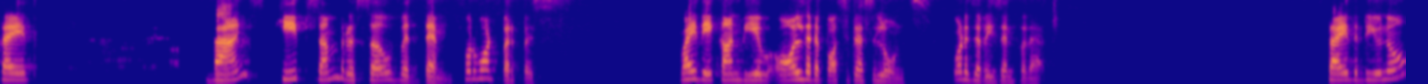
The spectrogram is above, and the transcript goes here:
Said, banks keep some reserve with them. For what purpose? Why they can't give all the depositors loans? What is the reason for that? Said, do you know?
